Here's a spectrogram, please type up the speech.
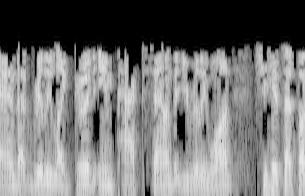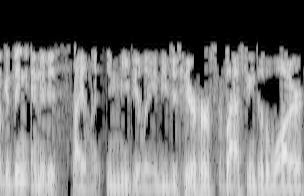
and that really like good impact sound that you really want, she hits that fucking thing and it is silent immediately and you just hear her splashing into the water.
